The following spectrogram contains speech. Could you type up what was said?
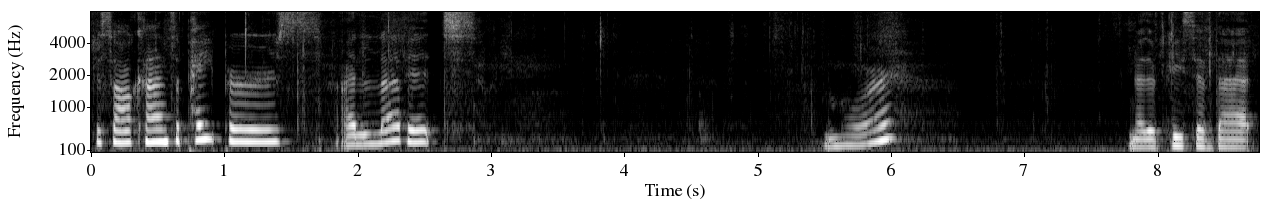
Just all kinds of papers. I love it. More. Another piece of that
